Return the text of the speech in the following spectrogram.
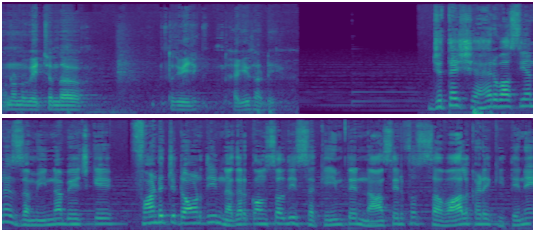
ਉਹਨਾਂ ਨੂੰ ਵੇਚਣ ਦਾ ਤਜਵੀਜ਼ ਹੈਗੀ ਸਾਡੀ। ਜਿੱਥੇ ਸ਼ਹਿਰ ਵਾਸੀਆਂ ਨੇ ਜ਼ਮੀਨਾਂ ਵੇਚ ਕੇ ਫੰਡ ਚਟਾਉਣ ਦੀ ਨਗਰ ਕੌਂਸਲ ਦੀ ਸਕੀਮ ਤੇ ਨਾ ਸਿਰਫ ਸਵਾਲ ਖੜੇ ਕੀਤੇ ਨੇ,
